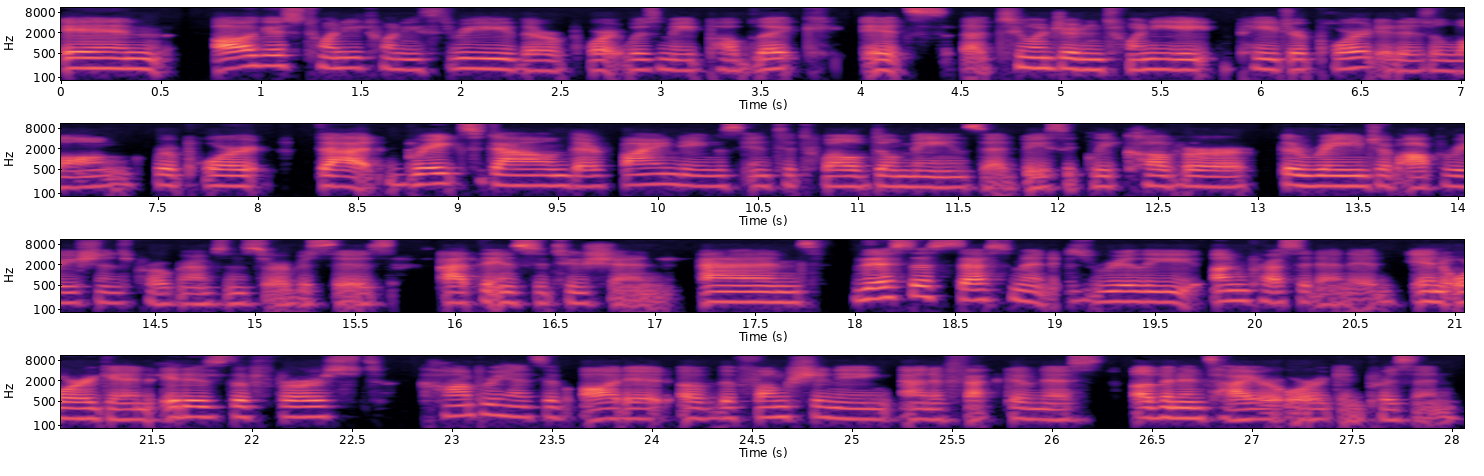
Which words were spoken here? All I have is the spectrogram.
In August 2023, the report was made public. It's a 228 page report. It is a long report that breaks down their findings into 12 domains that basically cover the range of operations, programs, and services at the institution. And this assessment is really unprecedented in Oregon. It is the first comprehensive audit of the functioning and effectiveness of an entire Oregon prison.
